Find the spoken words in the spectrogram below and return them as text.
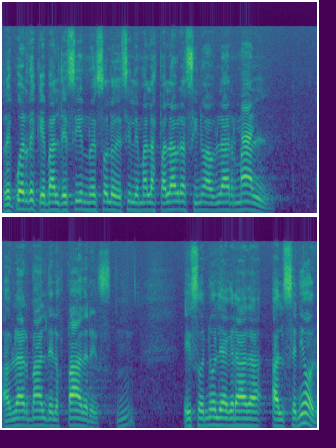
Recuerde que maldecir no es solo decirle malas palabras, sino hablar mal, hablar mal de los padres. Eso no le agrada al Señor.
